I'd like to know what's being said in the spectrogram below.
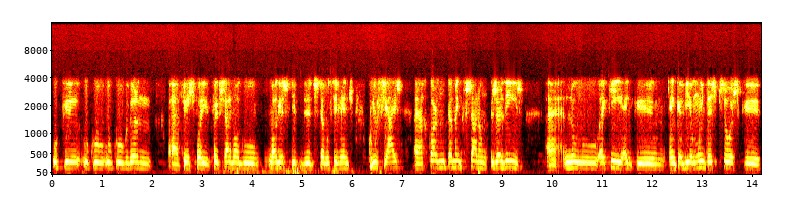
o que o, o, o, que o governo uh, fez foi, foi fechar logo, logo este tipo de, de estabelecimentos comerciais. Uh, Recordo-me também que fecharam jardins uh, no, aqui em que, em que havia muitas pessoas que,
